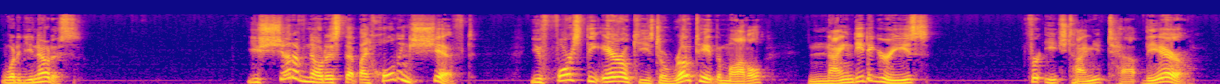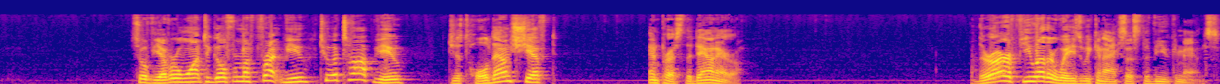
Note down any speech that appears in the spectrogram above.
What did you notice? You should have noticed that by holding shift, you forced the arrow keys to rotate the model 90 degrees for each time you tap the arrow. So if you ever want to go from a front view to a top view, just hold down shift and press the down arrow. There are a few other ways we can access the view commands.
